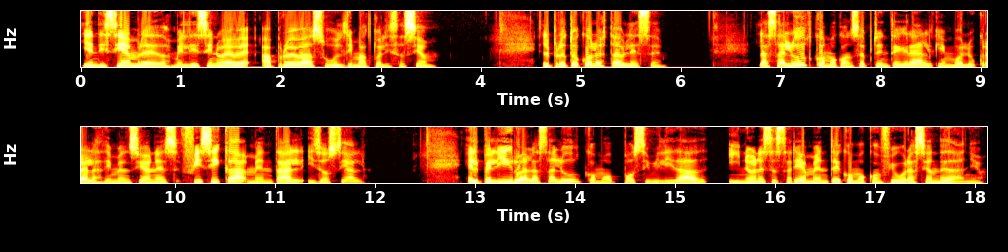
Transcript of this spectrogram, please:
y en diciembre de 2019 aprueba su última actualización. El protocolo establece la salud como concepto integral que involucra las dimensiones física, mental y social el peligro a la salud como posibilidad y no necesariamente como configuración de daño.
